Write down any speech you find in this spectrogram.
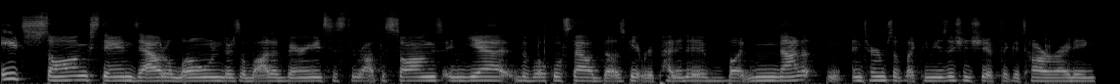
each song stands out alone. There's a lot of variances throughout the songs, and yeah, the vocal style does get repetitive, but not in terms of like the musicianship, the guitar writing,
